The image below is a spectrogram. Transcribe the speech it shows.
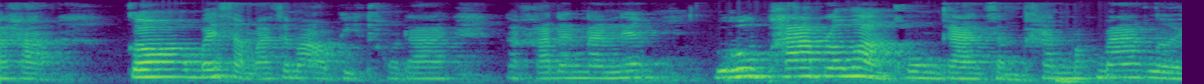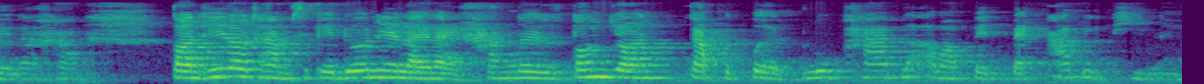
นะคะ ก็ไม่สามารถจะมาเอาผิดเขาได้นะคะ ดังนั้นเนี่ยรูปภาพระหว่างโครงการสำคัญมาก ๆ เลยนะคะ ตอนที่เราทำสเกจดูเนี่ยหลาย ๆ ครั้งเลยเราต้องย้อนกลับไปเปิดรูปภาพแล้วเอามาเป็นแบ็กอัพอีกทีหนึ่ง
